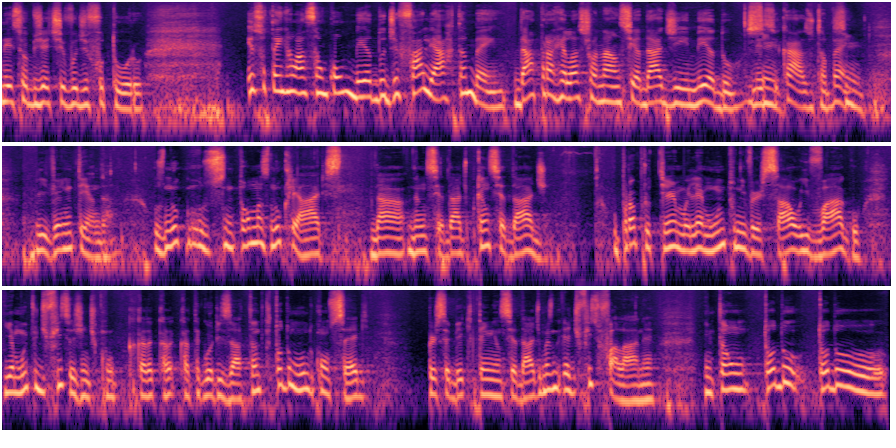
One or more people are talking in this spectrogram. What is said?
nesse objetivo de futuro. Isso tem relação com medo de falhar também. Dá para relacionar ansiedade e medo nesse sim, caso também? Sim. Lívia, entenda. Os, os sintomas nucleares da, da ansiedade, porque a ansiedade o próprio termo ele é muito universal e vago e é muito difícil a gente categorizar, tanto que todo mundo consegue perceber que tem ansiedade, mas é difícil falar, né? Então, todo, todo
